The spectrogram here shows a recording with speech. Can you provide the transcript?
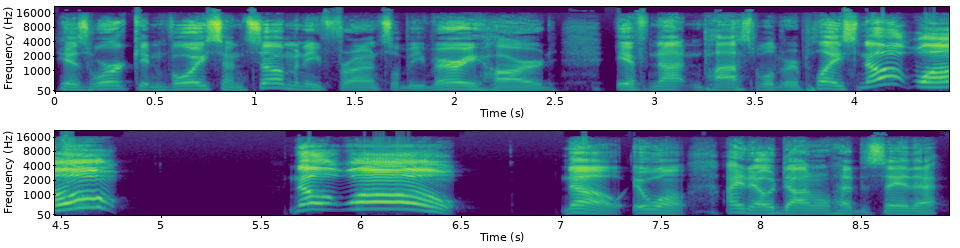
His work and voice on so many fronts will be very hard, if not impossible, to replace. No, it won't. No, it won't. No, it won't. I know Donald had to say that.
